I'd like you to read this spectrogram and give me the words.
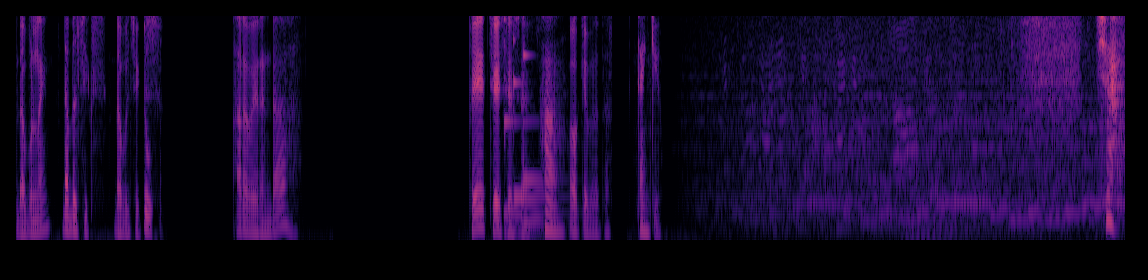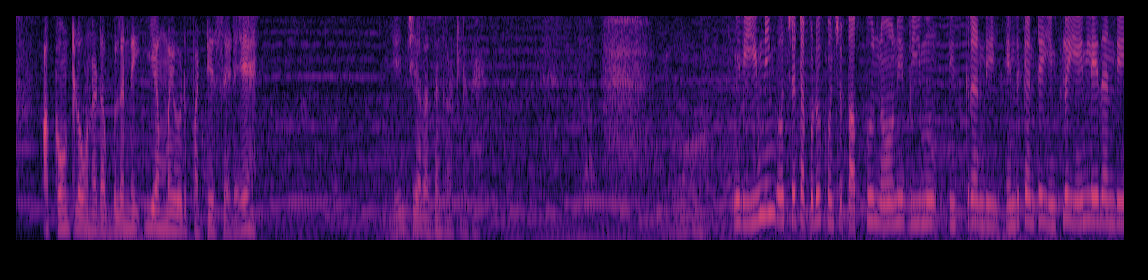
double nine double six double six అరవై రెండా? పే చేసేసా. Okay brother. Thank you. ఛా అకౌంట్లో ఉన్న డబ్బులన్నీ ఈఎంఐ వాడు పట్టేశాడే. ఏం చేయాలో అర్థం కావట్లేదే. అయ్యో మీరు ఈవినింగ్ వచ్చేటప్పుడు కొంచెం పప్పు నూనె బియ్యము తీసుకురండి. ఎందుకంటే ఇంట్లో ఏం లేదండి.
